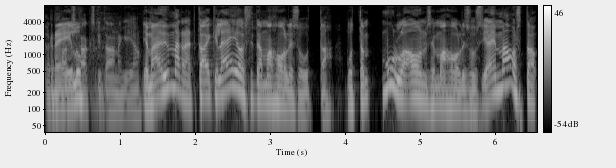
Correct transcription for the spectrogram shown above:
reilu. 20 ainakin, joo. Ja mä ymmärrän, että kaikilla ei ole sitä mahdollisuutta, mutta mulla on se mahdollisuus. Ja en mä osta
